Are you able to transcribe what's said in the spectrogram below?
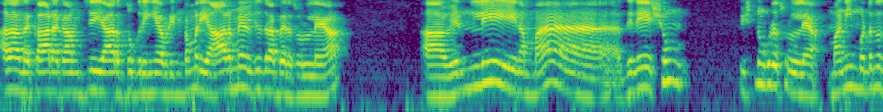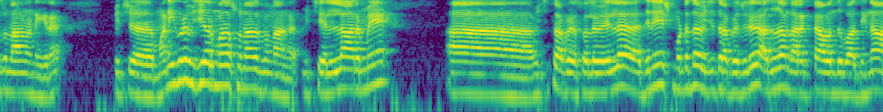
அதான் அந்த கார்டை காமிச்சு யாரை தூக்குறீங்க அப்படின்ற மாதிரி யாருமே விசித்ரா பேரை சொல்லலையா? வென்லி நம்ம தினேஷும் விஷ்ணு கூட சொல்லலையா? மணி மட்டும்தான் சொன்னாங்கன்னு நினைக்கிறேன். மிச்ச மணி கூட விஜயவர்மா தான் சொன்னார்னு சொன்னாங்க. மிச்சம் எல்லாருமே விசித்ரா பேர் சொல்லவே இல்லை. தினேஷ் மட்டும்தான் விசித்ரா பேர் சொல்லி அதுதான் கரெக்டாக வந்து பார்த்திங்கன்னா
